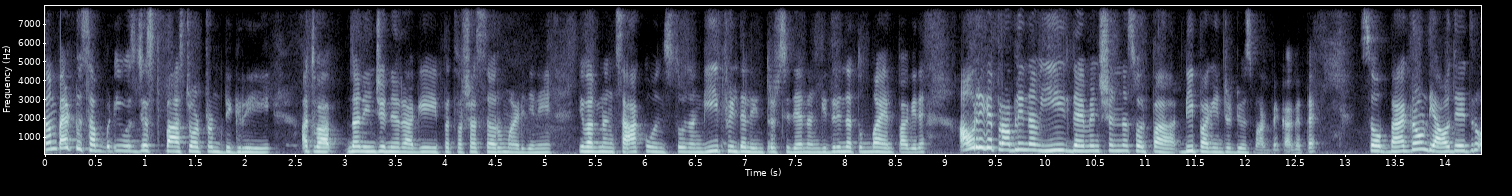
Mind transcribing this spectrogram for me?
compare to somebody was just passed out from degree ಅಥವಾ ನಾನು ಇಂಜಿನಿಯರ್ ಆಗಿ ಇಪ್ಪತ್ತು ವರ್ಷ ಸರ್ವ್ ಮಾಡಿದ್ದೀನಿ ಇವಾಗ ನಂಗೆ ಸಾಕು ಅನಿಸ್ತು ನಂಗೆ ಈ ಫೀಲ್ಡಲ್ಲಿ ಇಂಟ್ರೆಸ್ಟ್ ಇದೆ ನಂಗೆ ಇದರಿಂದ ತುಂಬ ಹೆಲ್ಪ್ ಆಗಿದೆ. ಅವರಿಗೆ ಪ್ರಾಬ್ಲಿ ನಾವು ಈ ಡೈಮೆನ್ಷನ್ನ ಸ್ವಲ್ಪ ಡೀಪಾಗಿ ಇಂಟ್ರೊಡ್ಯೂಸ್ ಮಾಡಬೇಕಾಗತ್ತೆ. ಸೊ ಬ್ಯಾಕ್ಗ್ರೌಂಡ್ ಯಾವುದೇ ಇದ್ರೂ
